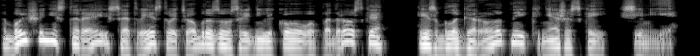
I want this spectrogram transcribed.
больше не стараясь соответствовать образу средневекового подростка из благородной княжеской семьи.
